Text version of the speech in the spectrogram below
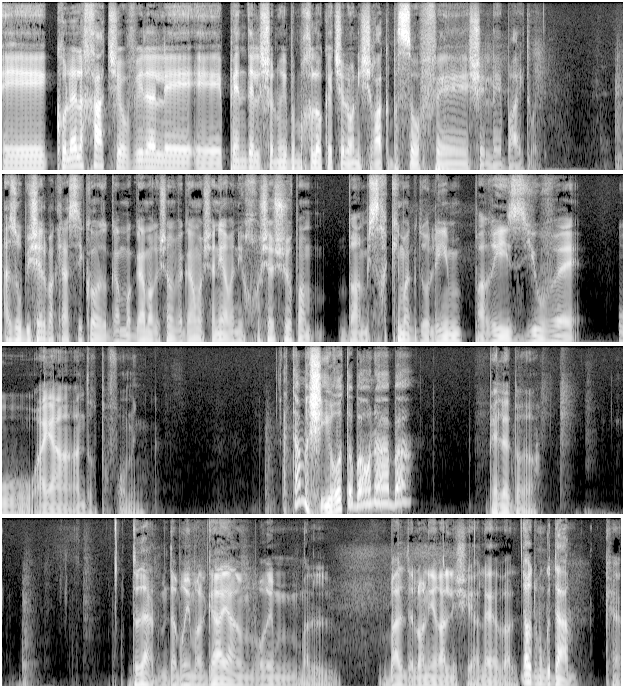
אה, כולל אחת שהובילה לפנדל שנוי במחלוקת שלא נשרק בסוף אה, של אה, ברייתווייט. אז הוא בישל בקלאסיקו, גם, גם הראשון וגם השני, אבל אני חושב ששוב פעם, במשחקים הגדולים, פריז, יובה, הוא היה underperforming. אתה משאיר אותו בעונה הבאה? בלית ברירה. אתה יודע, מדברים על גאיה, מדברים על בלדה, לא נראה לי שיעלה, אבל עוד מוקדם. כן.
